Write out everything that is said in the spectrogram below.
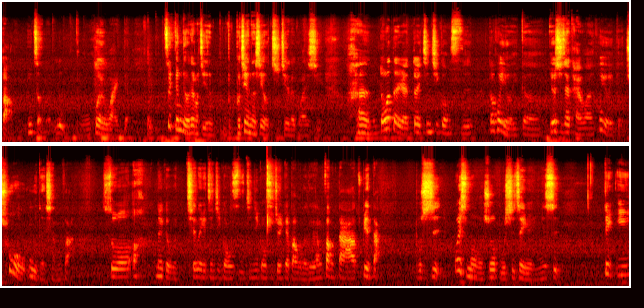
保你走的路不会歪掉，这跟流量其实不不见得是有直接的关系。很多的人对经纪公司都会有一个，尤其在台湾会有一个错误的想法，说哦，那个我签了一个经纪公司，经纪公司就应该把我的流量放大变大，不是？为什么我说不是？这个原因是，第一，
